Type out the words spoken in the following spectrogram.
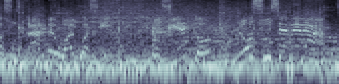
Asustarme o algo así. Lo siento, no sucederá.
